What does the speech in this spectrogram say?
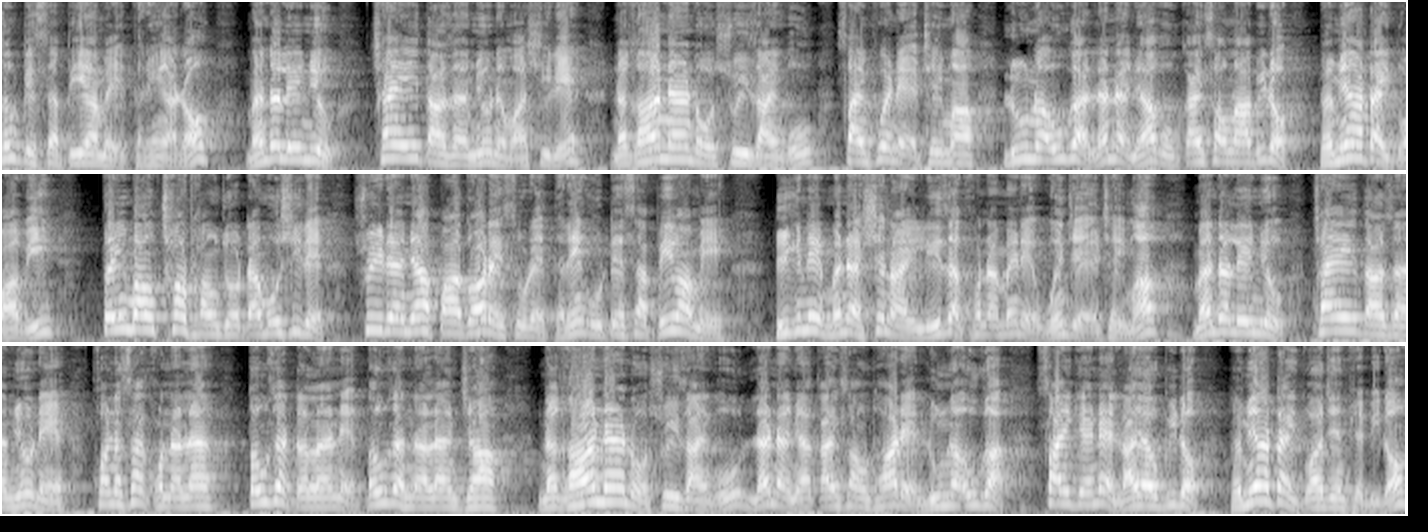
ဆုံးတင်ဆက်ပေးရမယ့်သတင်းကတော့မန္တလေးမြို့ချမ်းအေးတာဆန်မြို့နယ်မှာရှိတဲ့နဂါးနန်းတော်ရွှေဆိုင်ကိုစိုင်ဖွင့်တဲ့အချိန်မှာလူနာဦးကလက်နက်များကိုကင်ဆောင်လာပြီးတော့ဓမြတိုက်သွားပြီးသိန်းပေါင်း6000ကျော်တန်ဖိုးရှိတဲ့ရွှေတယ်များပါသွားတယ်ဆိုတဲ့သတင်းကိုတင်ဆက်ပေးပါမယ် ဒီကနေ့မနက်8:48မိနစ်ဝန်းကျင်အချိန်မှာမန္တလေးမြို့ချမ်းအေးတာဆန်မြို့နယ်89လမ်း32လမ်းနဲ့32လမ်းကြားနဂါးနန်းတော်ရွှေဆိုင်ကိုလက်နက်များကင်ဆောင်ထားတဲ့လူနာဦးကစိုက်ကယ်နဲ့လာရောက်ပြီးတော့ဓမြတိုက်သွားခြင်းဖြစ်ပြီးတော့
